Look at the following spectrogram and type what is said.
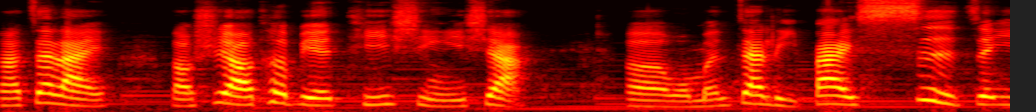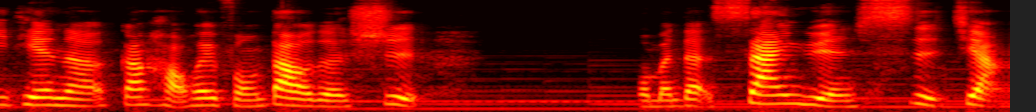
那再来，老师要特别提醒一下，呃，我们在礼拜四这一天呢，刚好会逢到的是。我们的三元四将，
